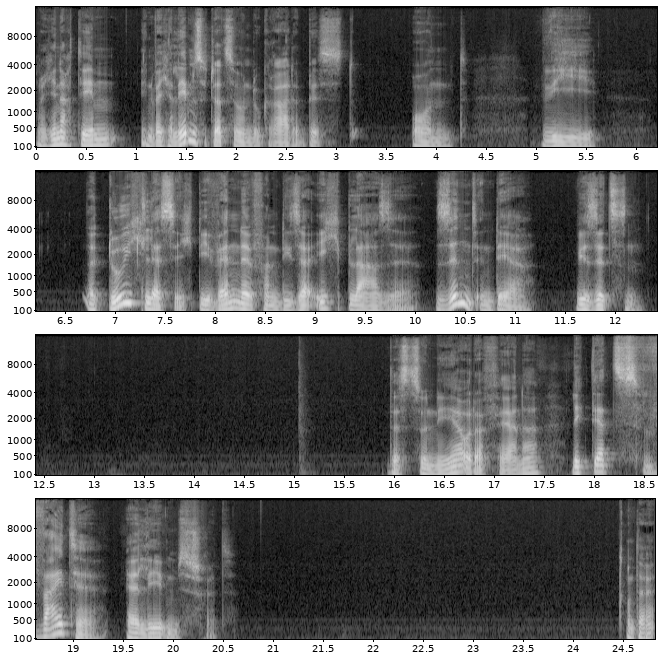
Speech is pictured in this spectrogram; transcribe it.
Je nachdem, in welcher Lebenssituation du gerade bist und wie durchlässig die Wände von dieser Ich-Blase sind, in der wir sitzen, desto näher oder ferner liegt der zweite Erlebensschritt. Und da,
